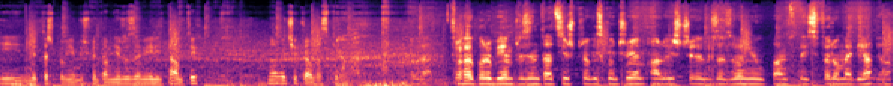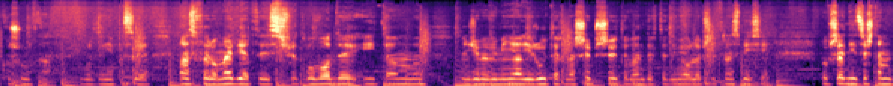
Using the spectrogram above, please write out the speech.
i my też pewnie byśmy tam nie rozumieli tamtych. No ale ciekawa sprawa. Trochę porobiłem prezentację, już prawie skończyłem, ale jeszcze zadzwonił pan tutaj z Feromedia. Biała koszulka, kurde nie pasuje. Pan z Feromedia to jest światłowody i tam będziemy wymieniali router na szybszy, to będę wtedy miał lepsze transmisje. Poprzedni coś tam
